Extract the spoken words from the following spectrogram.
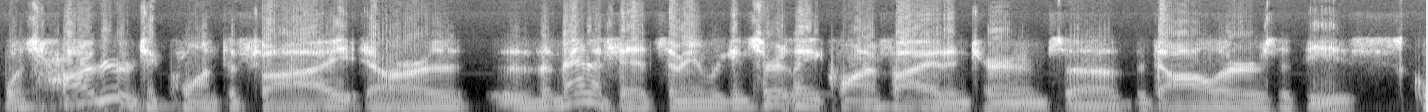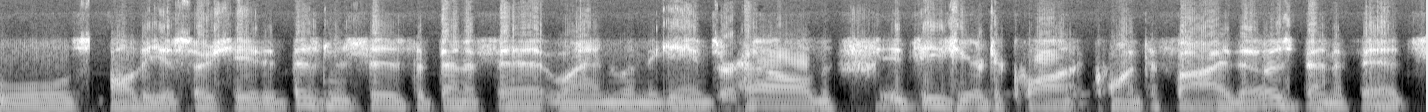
What's harder to quantify are the benefits. I mean, we can certainly quantify it in terms of the dollars at these schools, all the associated businesses that benefit when, when the games are held. It's easier to qua- quantify those benefits.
